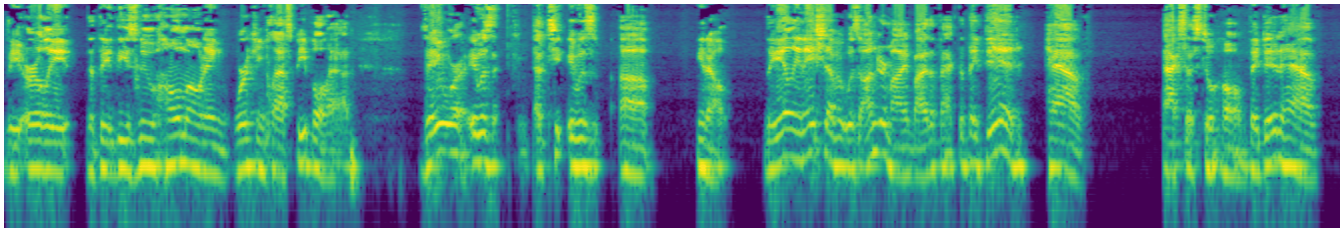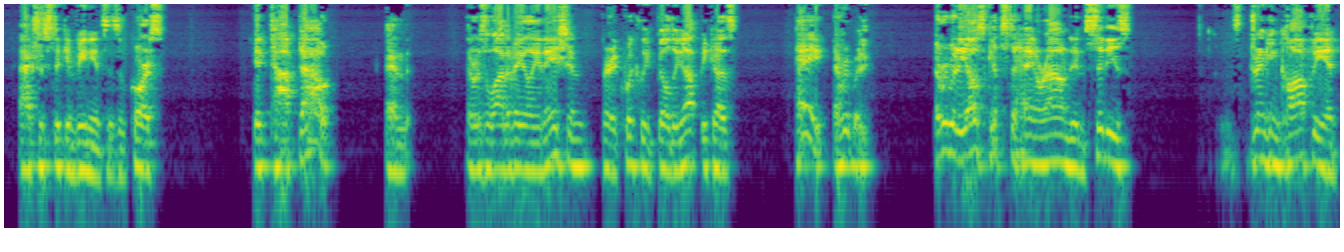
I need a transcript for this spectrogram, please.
the early that the, these new homeowning working class people had they were it was it was uh, you know the alienation of it was undermined by the fact that they did have access to a home. They did have access to conveniences. Of course it topped out and there was a lot of alienation very quickly building up because hey everybody everybody else gets to hang around in cities drinking coffee and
